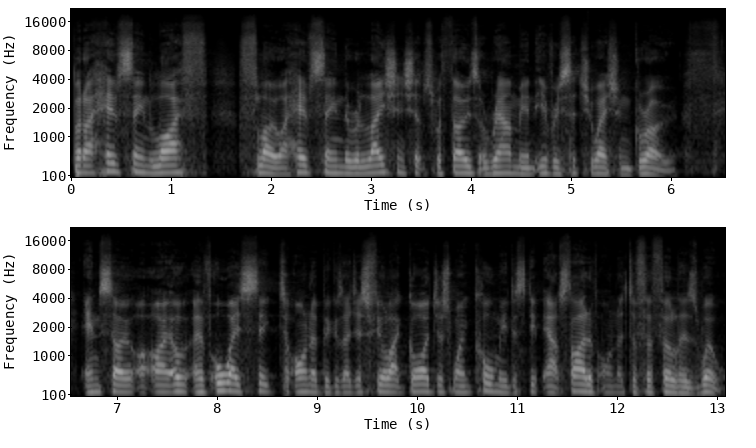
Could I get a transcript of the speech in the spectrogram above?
But I have seen life flow. I have seen the relationships with those around me in every situation grow. And so I have always seek to honor because I just feel like God just won't call me to step outside of honor to fulfill His will.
